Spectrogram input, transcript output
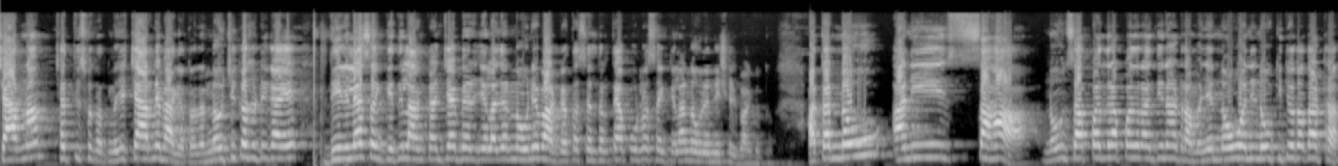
चार नाम छत्तीस होतात. म्हणजे चारने भाग येतो नऊची कसोटी काय आहे? दिलेल्या संख्येतील अंकांच्या बेरजेला जर नऊने भाग येत असेल तर त्या पूर्ण संख्येला नऊने निषेध भाग येतो. आता नऊ आणि सहा नऊ सहा पंधरा पंधरा तीन अठरा. म्हणजे नऊ आणि नऊ किती होतात? अठरा.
